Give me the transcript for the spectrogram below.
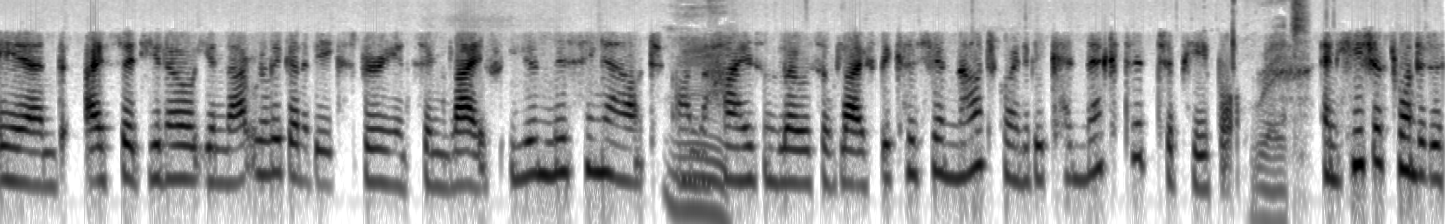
and I said, you know, you're not really going to be experiencing life. You're missing out mm. on the mm. highs and lows of life because you're not going to be connected to people. Right. And he just wanted to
